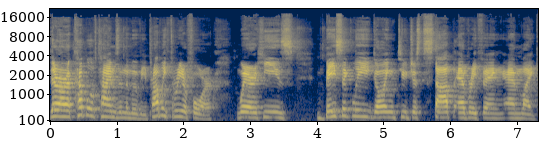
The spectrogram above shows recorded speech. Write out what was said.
there are a couple of times in the movie probably three or four where he's basically going to just stop everything and like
